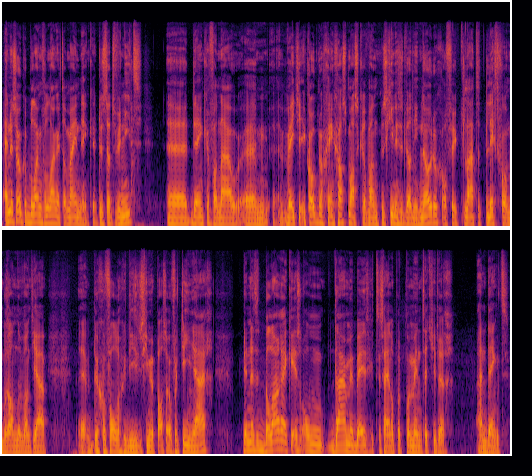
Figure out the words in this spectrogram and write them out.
En dus ook het belang van lange termijn denken. Dus dat we niet uh, denken van nou, um, weet je, ik koop nog geen gasmasker, want misschien is het wel niet nodig. Of ik laat het licht gewoon branden, want ja, uh, de gevolgen die zien we pas over tien jaar. Ik denk dat het belangrijk is om daarmee bezig te zijn op het moment dat je er aan denkt.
